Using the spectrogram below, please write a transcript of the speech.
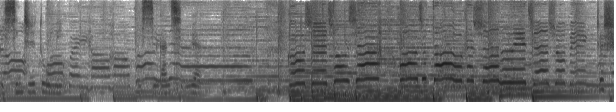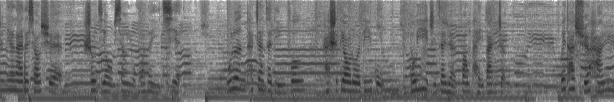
你心知肚明，你心甘情愿。故事重写，我知道该顺利结束。这十年来的小雪，收集偶像有关的一切。无论他站在顶峰，还是掉落低谷，都一直在远方陪伴着，为他学韩语、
